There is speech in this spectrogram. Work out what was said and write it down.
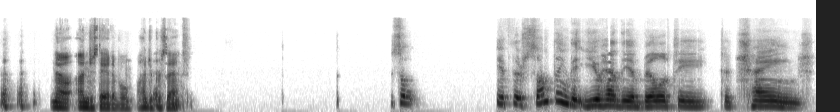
No, understandable, 100%. So, if there's something that you had the ability to change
